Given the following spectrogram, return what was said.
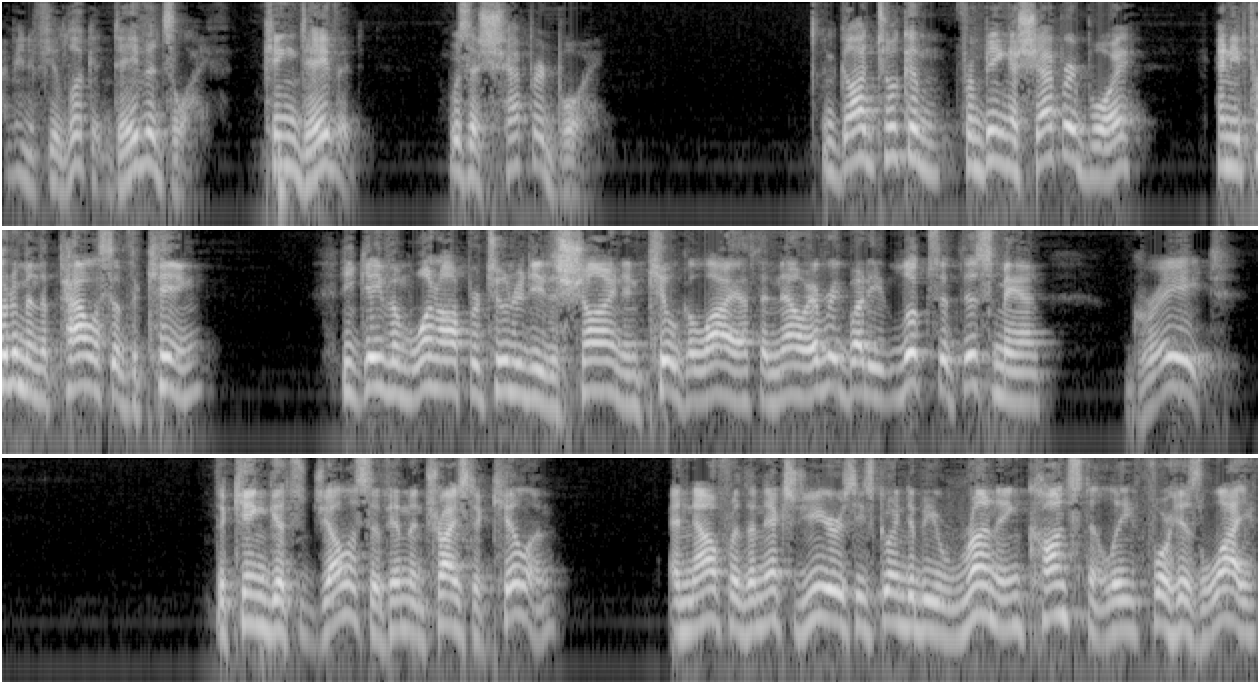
I mean, if you look at David's life, King David was a shepherd boy. And God took him from being a shepherd boy and he put him in the palace of the king. He gave him one opportunity to shine and kill Goliath, and now everybody looks at this man. Great. The king gets jealous of him and tries to kill him. And now, for the next years, he's going to be running constantly for his life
